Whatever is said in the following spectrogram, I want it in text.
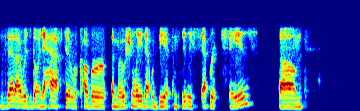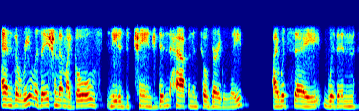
that I was going to have to recover emotionally. That would be a completely separate phase. Um, and the realization that my goals needed to change didn't happen until very late. I would say within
